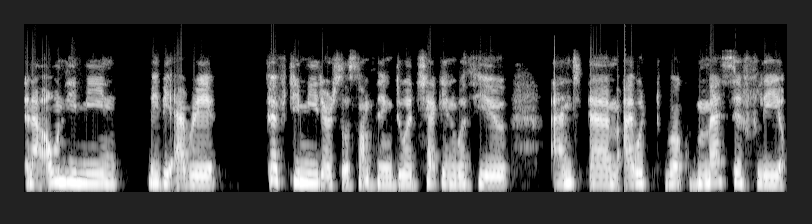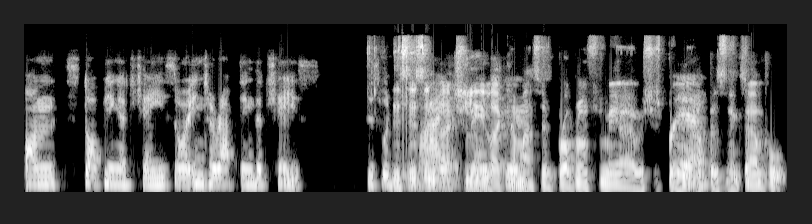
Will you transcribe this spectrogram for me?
and I only mean maybe every 50 meters or something, do a check in with you. And um, I would work massively on stopping a chase or interrupting the chase this would this isn't actually like a massive problem for me i was just bringing yeah. it up as an example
